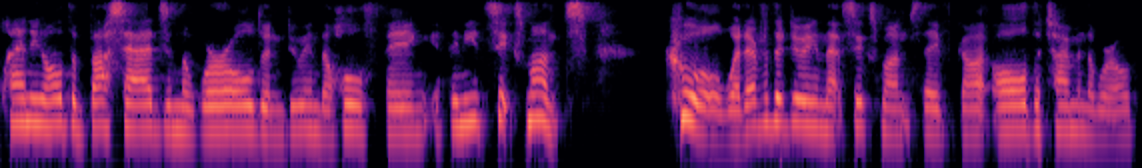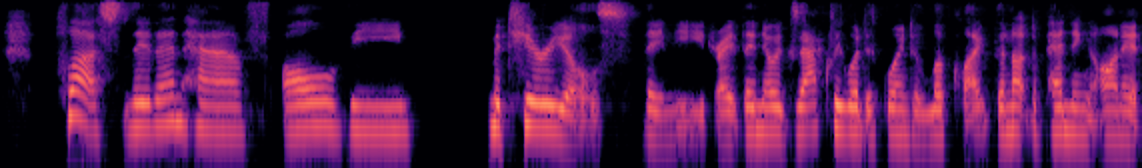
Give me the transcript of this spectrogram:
planning all the bus ads in the world and doing the whole thing. If they need six months, cool. Whatever they're doing in that six months, they've got all the time in the world. Plus, they then have all the materials they need, right? They know exactly what it's going to look like. They're not depending on it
